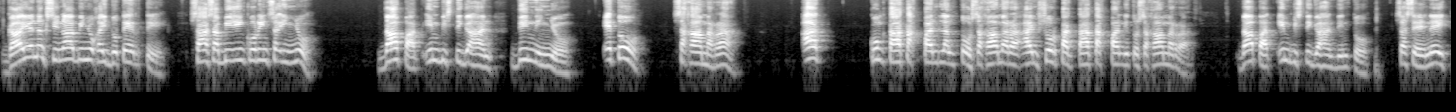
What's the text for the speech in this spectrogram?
Gaya ng sinabi nyo kay Duterte, sasabihin ko rin sa inyo, dapat imbestigahan din ninyo ito sa Kamara. At kung tatakpan lang to sa Kamara, I'm sure pag tatakpan ito sa Kamara, dapat imbestigahan din to sa Senate.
